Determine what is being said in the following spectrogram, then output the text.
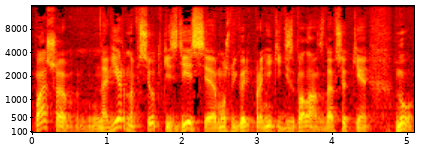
Паша, наверное, все-таки здесь, э, может быть, говорит про некий дисбаланс, да, все-таки, ну,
